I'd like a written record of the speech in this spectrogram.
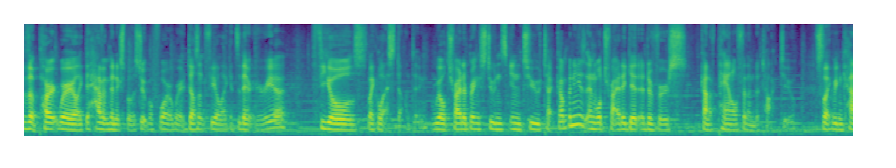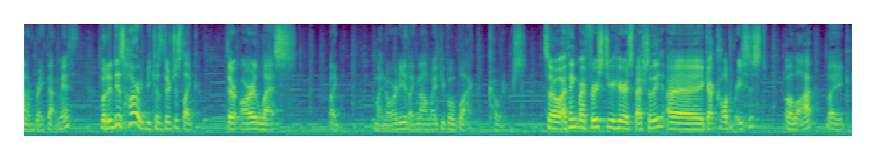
the part where like they haven't been exposed to it before, where it doesn't feel like it's their area, feels like less daunting. We'll try to bring students into tech companies and we'll try to get a diverse kind of panel for them to talk to. So like we can kind of break that myth. But it is hard because they're just like, there are less like minority, like non-white people, black coders. So I think my first year here especially, I got called racist a lot. Like,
